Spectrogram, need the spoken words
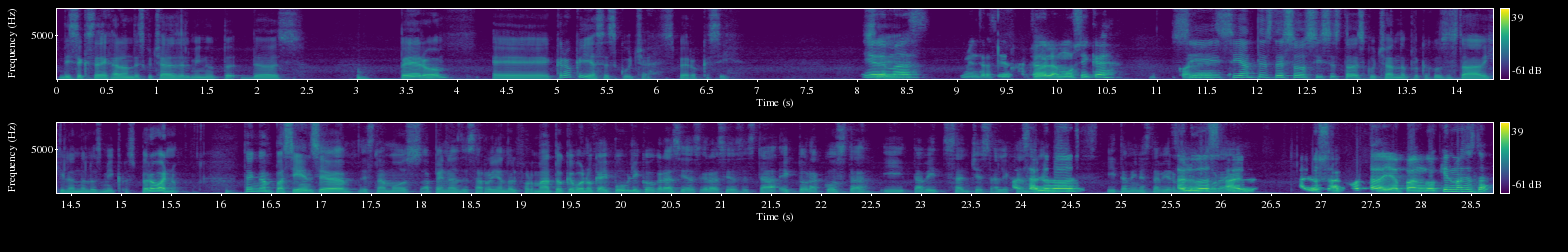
dice que se dejaron de escuchar desde el minuto 2. Pero eh, creo que ya se escucha, espero que sí. Y además, mientras he escuchado la música, Sí, sí, antes de eso sí se estaba escuchando, porque justo estaba vigilando los micros. Pero bueno, tengan paciencia, estamos apenas desarrollando el formato. Qué bueno que hay público, gracias, gracias. Está Héctor Acosta y David Sánchez Alejandro. Saludos. Y también está mi hermano. Saludos a los Acosta de Ayapango. ¿Quién más está?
